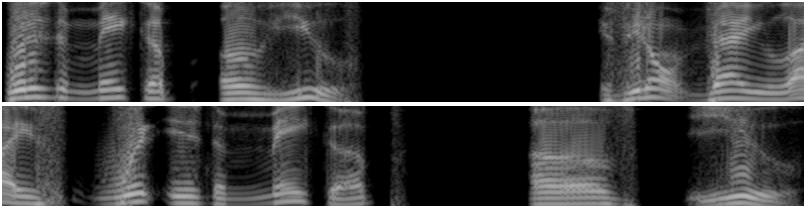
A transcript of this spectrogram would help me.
What is the makeup of you? If you don't value life, what is the makeup of you?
